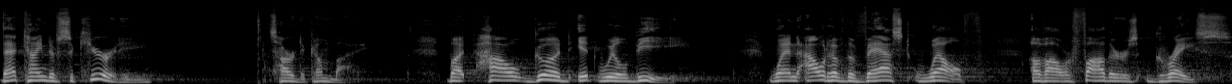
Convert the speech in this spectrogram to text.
That kind of security, it's hard to come by. But how good it will be when, out of the vast wealth of our Father's grace,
